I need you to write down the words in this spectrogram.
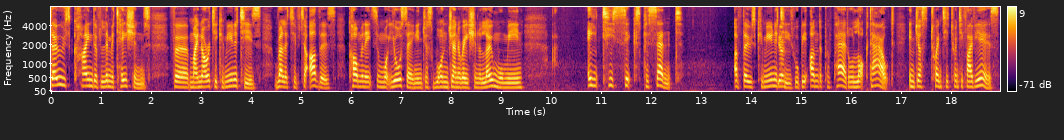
those kind of limitations for minority communities relative to others culminates in what you're saying in just one generation alone will mean 86% of those communities yeah. will be underprepared or locked out in just 20, 25 years.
